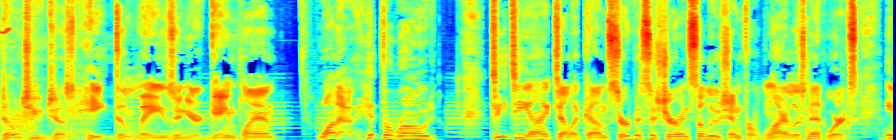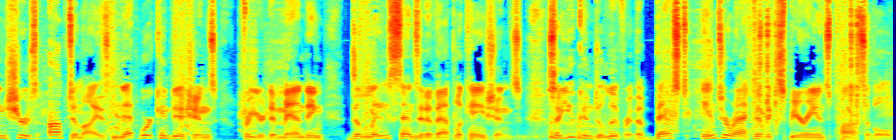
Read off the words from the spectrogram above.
Don't you just hate delays in your game plan? Wanna hit the road? TTI Telecom Service Assurance Solution for Wireless Networks ensures optimized network conditions for your demanding, delay sensitive applications so you can deliver the best interactive experience possible.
